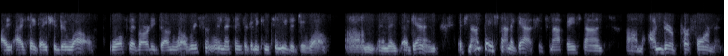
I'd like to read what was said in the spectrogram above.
I, I think they should do well. Wolf, they've already done well recently, and I think they're going to continue to do well. Um, and they, again, it's not based on a guess. It's not based on um, underperformance.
